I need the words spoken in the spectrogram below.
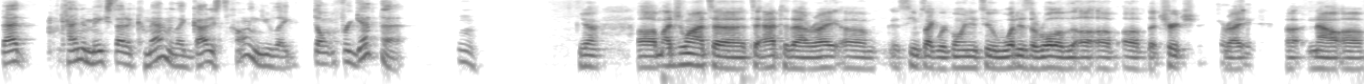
that kind of makes that a commandment. Like God is telling you, like, don't forget that. Mm. Yeah. Um, I just wanted to to add to that, right? Um, it seems like we're going into what is the role of the of, of the church, church right? Uh, now, uh,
